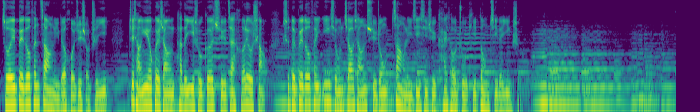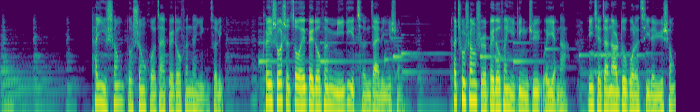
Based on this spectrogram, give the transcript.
作为贝多芬葬礼的火炬手之一，这场音乐会上，他的艺术歌曲《在河流上》是对贝多芬《英雄交响曲》中葬礼进行曲开头主题动机的映射。他一生都生活在贝多芬的影子里，可以说是作为贝多芬迷弟存在的一生。他出生时，贝多芬已定居维也纳，并且在那儿度过了自己的余生。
